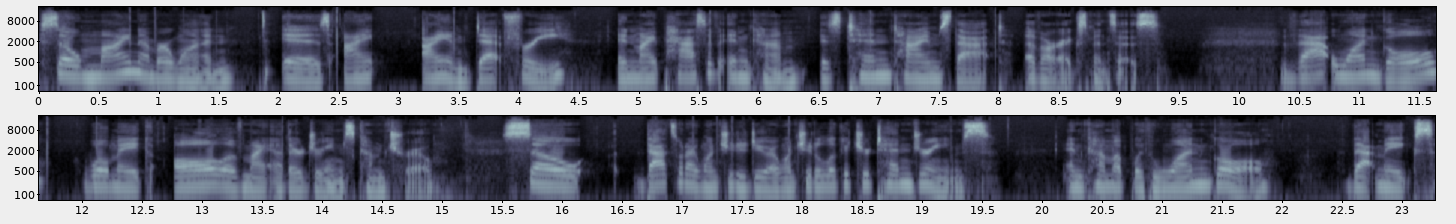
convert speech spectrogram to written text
So my number one is I I am debt free and my passive income is 10 times that of our expenses. That one goal will make all of my other dreams come true. So that's what I want you to do. I want you to look at your 10 dreams and come up with one goal that makes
